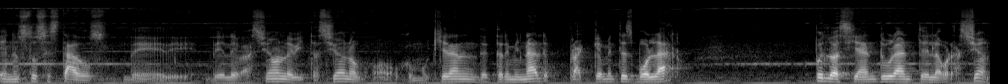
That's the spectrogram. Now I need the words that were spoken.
en estos estados de, elevación, levitación o, o, como quieran determinar, prácticamente es volar, pues lo hacían durante la oración.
